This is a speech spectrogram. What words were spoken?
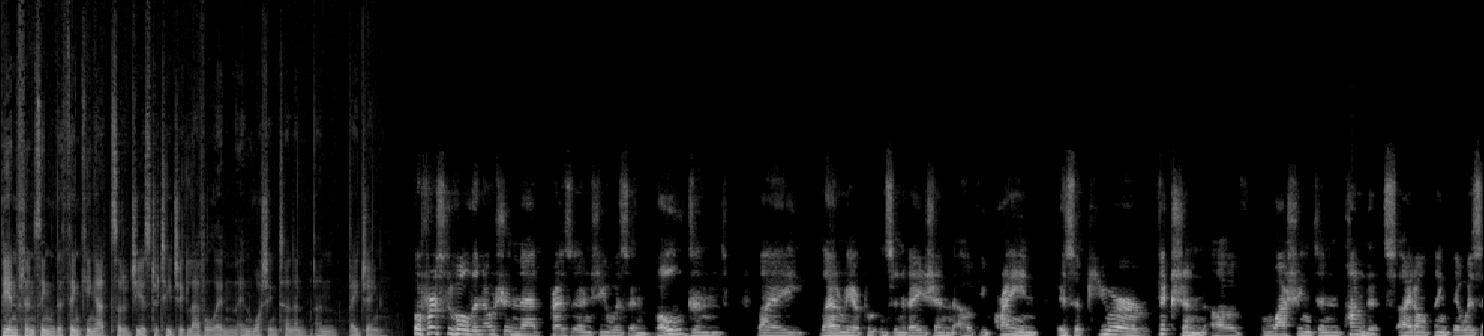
be influencing the thinking at sort of geostrategic level in, in Washington and, and Beijing? Well, first of all, the notion that President Xi was emboldened by Vladimir Putin's invasion of Ukraine is a pure fiction of Washington pundits. I don't think there was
